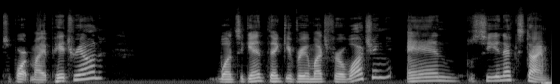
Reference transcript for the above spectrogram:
support my Patreon. Once again, thank you very much for watching, and we'll see you next time.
